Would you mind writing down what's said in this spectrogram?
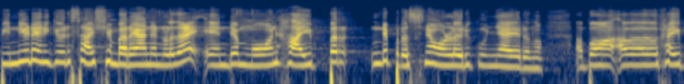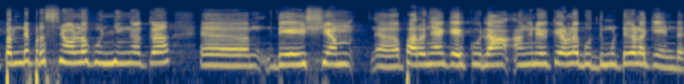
പിന്നീട് എനിക്കൊരു സാക്ഷ്യം പറയാനുള്ളത് എന്റെ മോൻ ഹൈപ്പറിന്റെ പ്രശ്നമുള്ള ഒരു കുഞ്ഞായിരുന്നു. അപ്പോൾ ഹൈപ്പറിന്റെ പ്രശ്നമുള്ള കുഞ്ഞുങ്ങൾക്ക് ദേഷ്യം പറഞ്ഞാൽ കേൾക്കൂല അങ്ങനെയൊക്കെയുള്ള ബുദ്ധിമുട്ടുകളൊക്കെ ഉണ്ട്.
